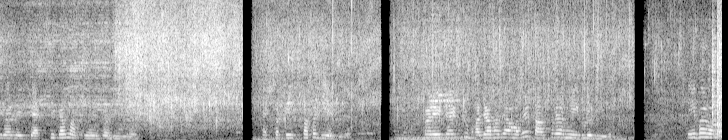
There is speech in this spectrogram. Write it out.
এবার এই ক্যাপসিকাম আর কুমড়োটা দিয়ে দেবো। একটা তেজপাতা দিয়ে দিব। এবার এটা একটু ভাজা ভাজা হবে, তারপরে আমি এগুলো দিয়ে দেবো। এবার আমি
